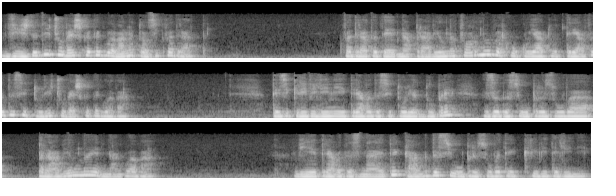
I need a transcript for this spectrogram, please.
Виждате човешката глава на този квадрат. Квадратът е една правилна форма, върху която трябва да се тури човешката глава. Тези криви линии трябва да се турят добре, за да се образува правилна една глава. Вие трябва да знаете как да си образувате кривите линии.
